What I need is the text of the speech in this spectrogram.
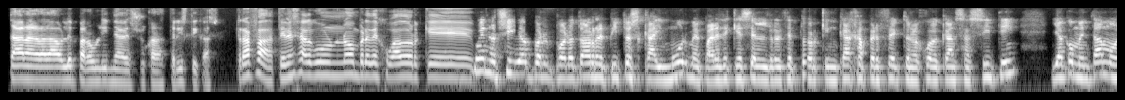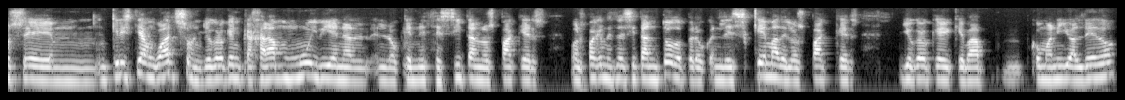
tan agradable para un línea de sus características. Rafa, ¿tienes algún nombre de jugador que...? Bueno, sí, yo por, por otro repito, Sky Moore me parece que es el receptor que encaja perfecto en el juego de Kansas City. Ya comentamos, eh, Christian Watson, yo creo que encajará muy bien en lo que necesitan los Packers los Packers necesitan todo, pero en el esquema de los Packers yo creo que, va como anillo al dedo.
